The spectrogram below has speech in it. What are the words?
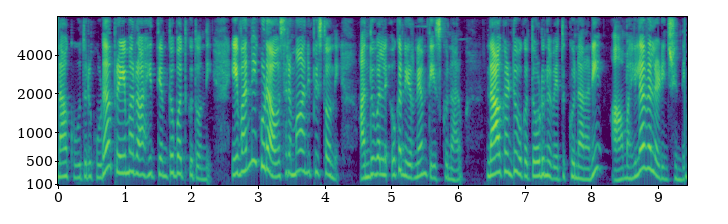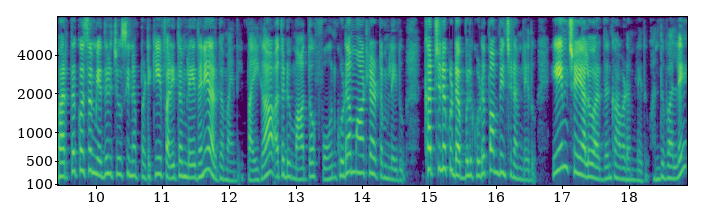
నా కూతురు కూడా ప్రేమ రాహిత్యంతో బతుకుతోంది. ఇవన్నీ కూడా అవసరమా అనిపిస్తోంది. అందువల్ల ఒక నిర్ణయం తీసుకున్నాను. నాకంటూ ఒక తోడును వెతుక్కున్నానని ఆ మహిళ వెల్లడించింది. భర్త కోసం ఎదురు చూసినప్పటికీ ఫలితం లేదని అర్థమైంది. పైగా అతడు మాతో ఫోన్ కూడా మాట్లాడటం లేదు. ఖర్చులకు డబ్బులు కూడా పంపించడం లేదు. ఏం చేయాలో అర్థం కావడం లేదు. అందువల్లే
